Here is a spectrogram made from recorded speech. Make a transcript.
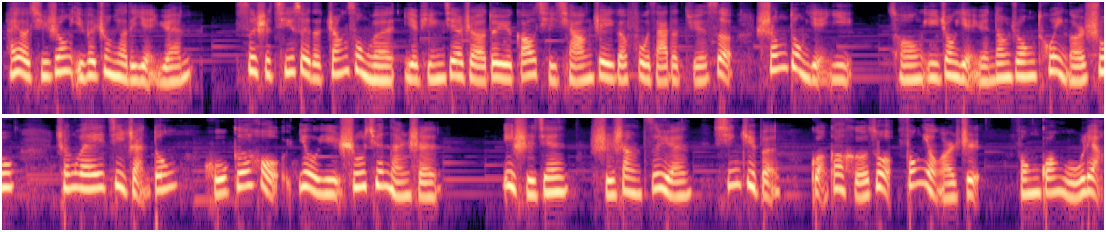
还有其中一位重要的演员。四十七岁的张颂文也凭借着对于高启强这一个复杂的角色生动演绎，从一众演员当中脱颖而出，成为继展东、胡歌后又一书圈男神。一时间，时尚资源、新剧本、广告合作蜂拥而至，风光无两。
